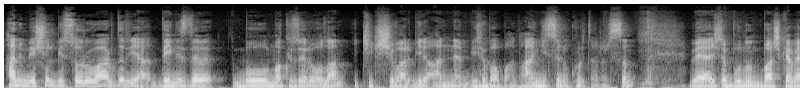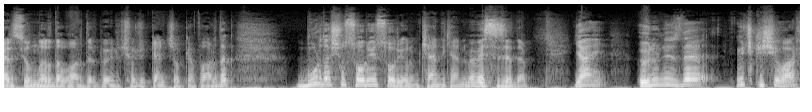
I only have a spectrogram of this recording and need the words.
Hani meşhur bir soru vardır ya denizde boğulmak üzere olan iki kişi var. Biri annem biri baban. Hangisini kurtarırsın? Veya işte bunun başka versiyonları da vardır böyle çocukken çok yapardık. Burada şu soruyu soruyorum kendi kendime ve size de. Yani önünüzde 3 kişi var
